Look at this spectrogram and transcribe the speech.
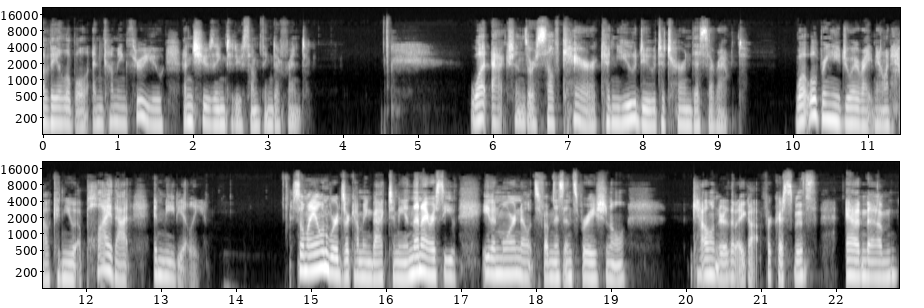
available and coming through you and choosing to do something different. What actions or self care can you do to turn this around? What will bring you joy right now, and how can you apply that immediately? So, my own words are coming back to me, and then I receive even more notes from this inspirational calendar that I got for Christmas. And um,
